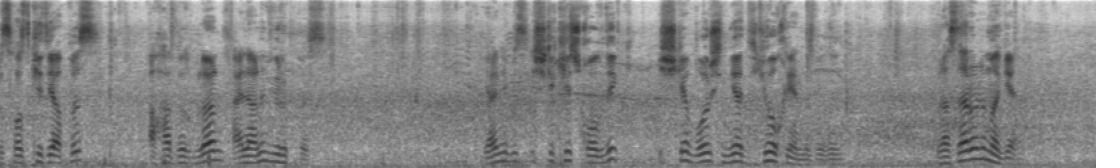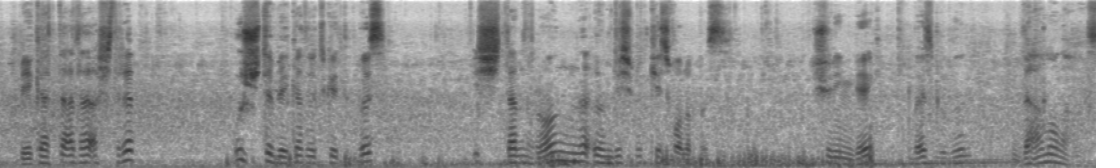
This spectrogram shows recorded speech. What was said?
Biz hozir ketyapmiz. Ahadbek bilan aylanib yuribmiz. Ya'ni biz ishga kech qoldik. Ishga borish niyati yo'q endi bugun. Bilasizlarmi nimaga? Bekatda adashtirib uchta bekat o'tib ketibmiz. Ishdan ровно 15 minut kech qolibmiz. Shuningdek, biz bugun dam olamiz.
